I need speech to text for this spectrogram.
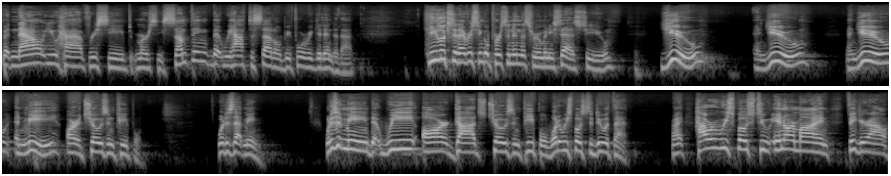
but now you have received mercy. Something that we have to settle before we get into that. He looks at every single person in this room and he says to you, You and you and you and me are a chosen people. What does that mean? What does it mean that we are God's chosen people? What are we supposed to do with that? Right? How are we supposed to, in our mind, figure out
